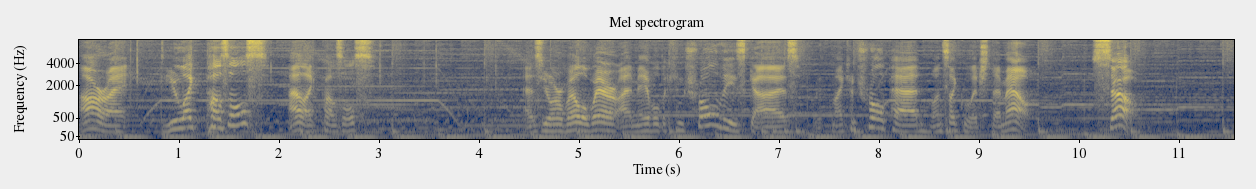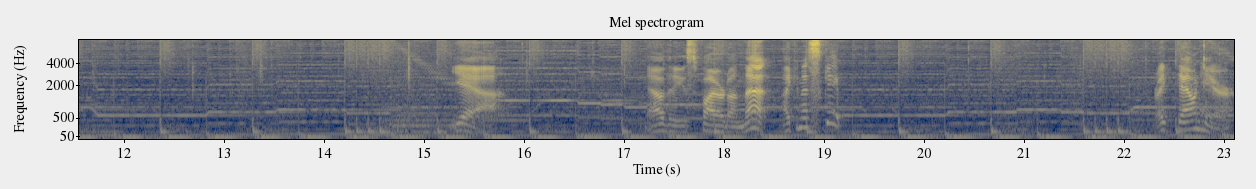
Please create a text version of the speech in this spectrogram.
Alright. Do you like puzzles? I like puzzles. As you are well aware, I'm able to control these guys with my control pad once I glitch them out. So, yeah. Now that he's fired on that, I can escape. Right down here.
